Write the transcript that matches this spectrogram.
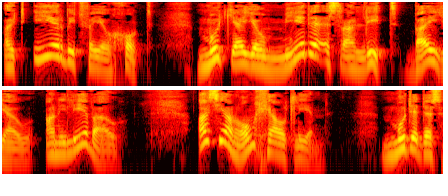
Uit eerbied vir jou God moet jy jou mede-Israeliet by jou aan die lewe hou. As jy aan hom geld leen, moet dit dus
